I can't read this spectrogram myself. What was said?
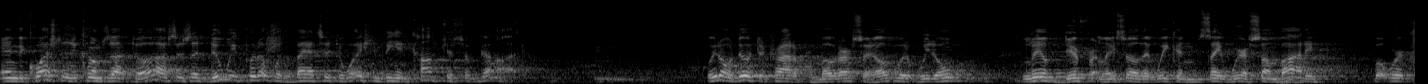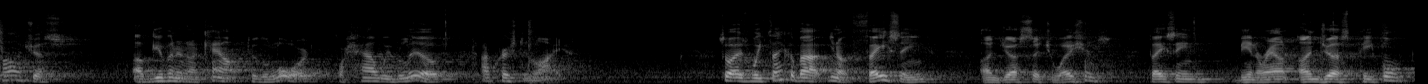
And the question that comes up to us is that do we put up with a bad situation being conscious of God? We don't do it to try to promote ourselves. We, we don't live differently so that we can say we're somebody, but we're conscious of giving an account to the Lord for how we've lived our Christian life. So as we think about, you know, facing unjust situations, facing being around unjust people,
